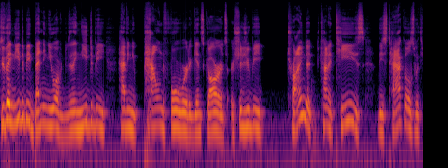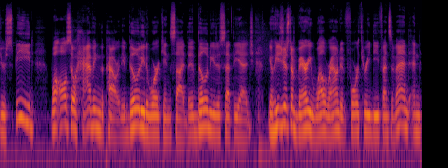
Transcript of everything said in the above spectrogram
do they need to be bending you over? Do they need to be having you pound forward against guards or should you be trying to kind of tease these tackles with your speed while also having the power, the ability to work inside, the ability to set the edge. You know, he's just a very well-rounded 4-3 defensive end and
